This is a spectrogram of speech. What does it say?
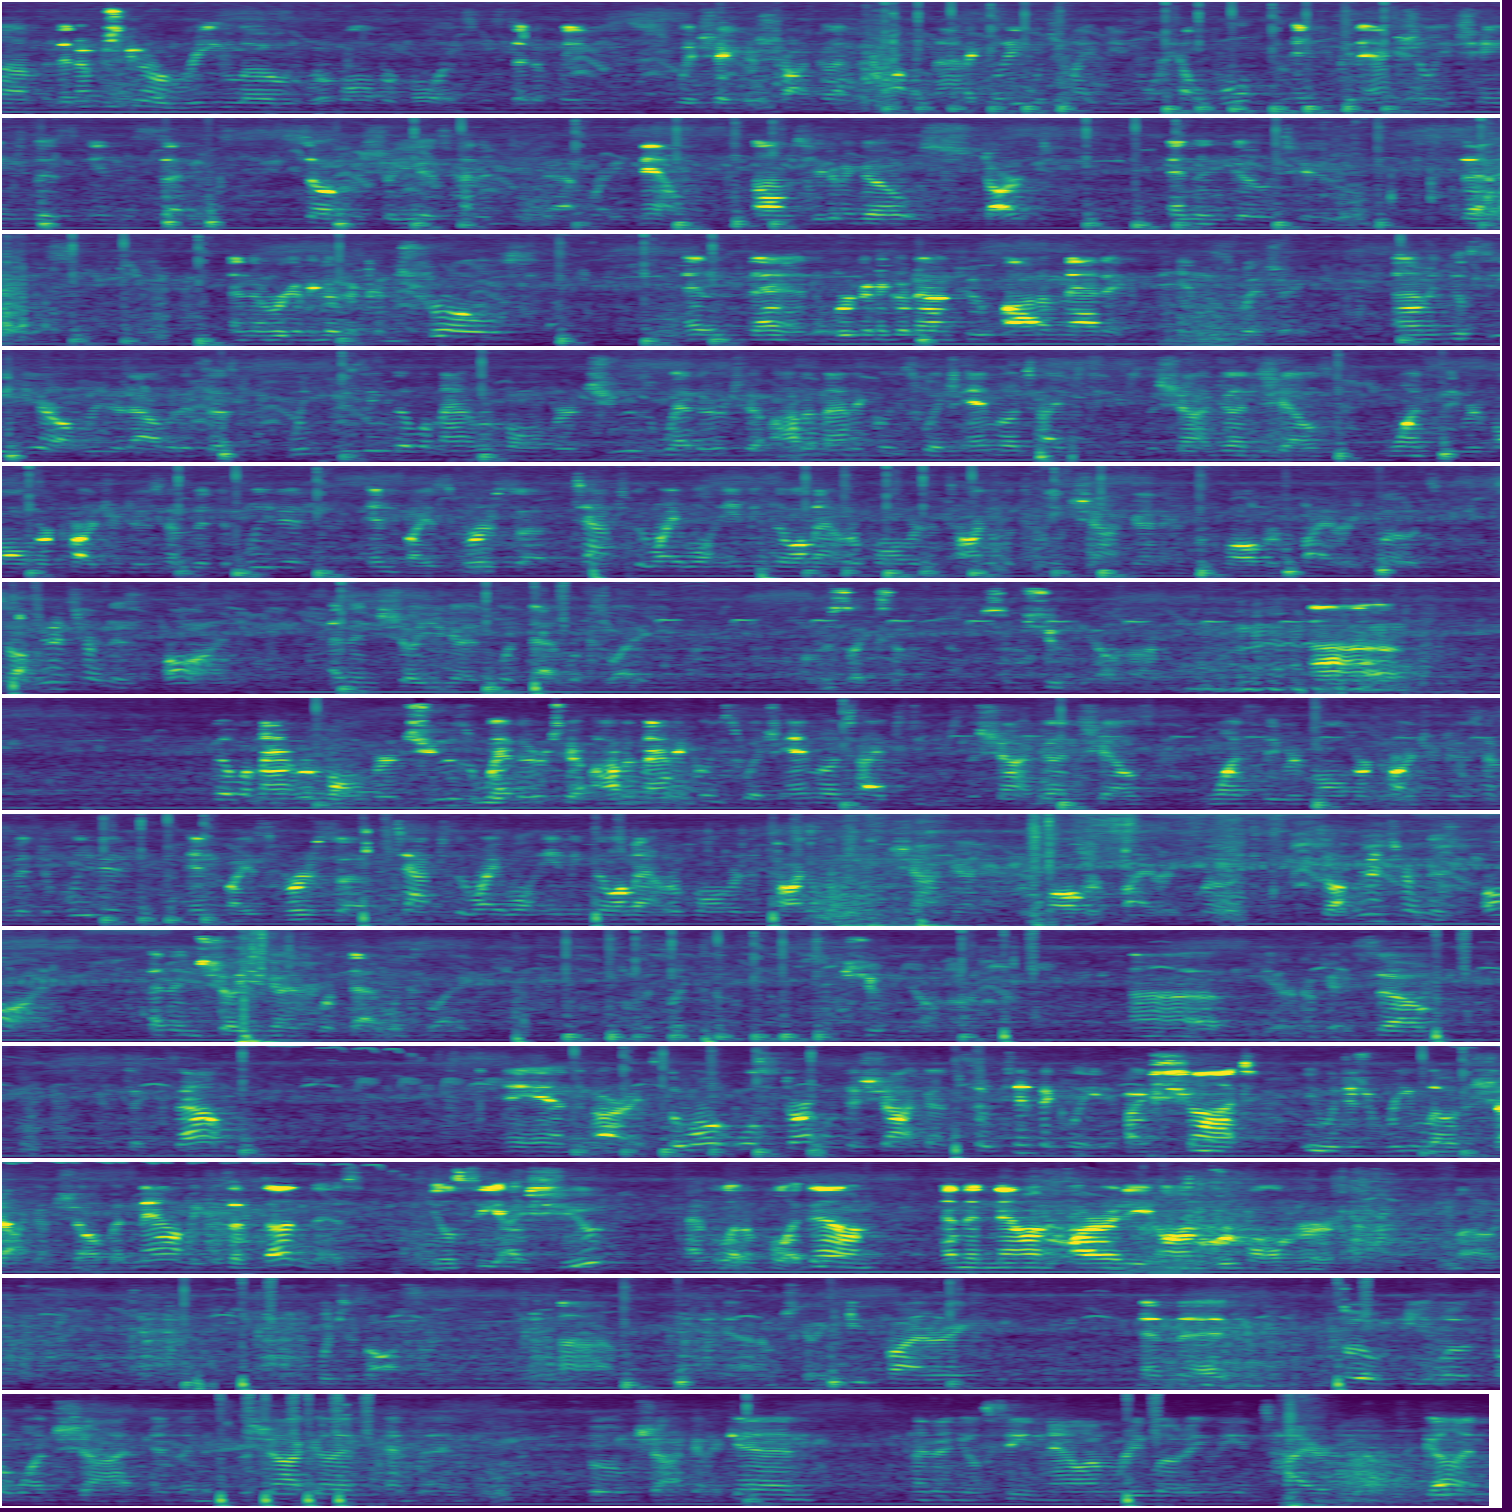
um, and then I'm just gonna reload revolver bullets instead of maybe switching to shotgun automatically, which might be more helpful. And you can actually change this in the settings. So I'm gonna show you guys how to do that right now. Um, so you're gonna go start, and then go to settings, and then we're gonna go to controls, and then we're gonna go down to automatic pin switching. Um, and you'll see here, I'll read it out, but it says, when using the LeMat revolver, choose whether to automatically switch ammo types to use the shotgun shells once the revolver cartridges have been depleted, and vice versa. Tap to the right while aiming the LeMat revolver to toggle between shotgun and revolver firing modes. So I'm going to turn this on, and then show you guys what that looks like. Oh, there's like some, some shooting going on. Uh, the LeMat revolver, choose whether to automatically switch ammo types to use the shotgun shells once the revolver cartridges have been depleted, and vice versa. Tap to the right while aiming the LeMat revolver to toggle between shotgun and revolver firing modes. So I'm going to turn this on, and then show you guys what that looks like. Oh, there's like some, some shooting going on. Uh, here, okay, so, take this out. And, alright, so we'll, we'll start with the shotgun. So typically, if I shot, it would just reload a shotgun shell. But now, because I've done this, you'll see I shoot, I have to let it pull it down, and then now I'm already on revolver mode, which is awesome. Um, and I'm just going to keep firing, and then, boom, he loads the one shot, and then it's the shotgun, and then, boom, shotgun again, and then you'll see now I'm reloading the the gun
